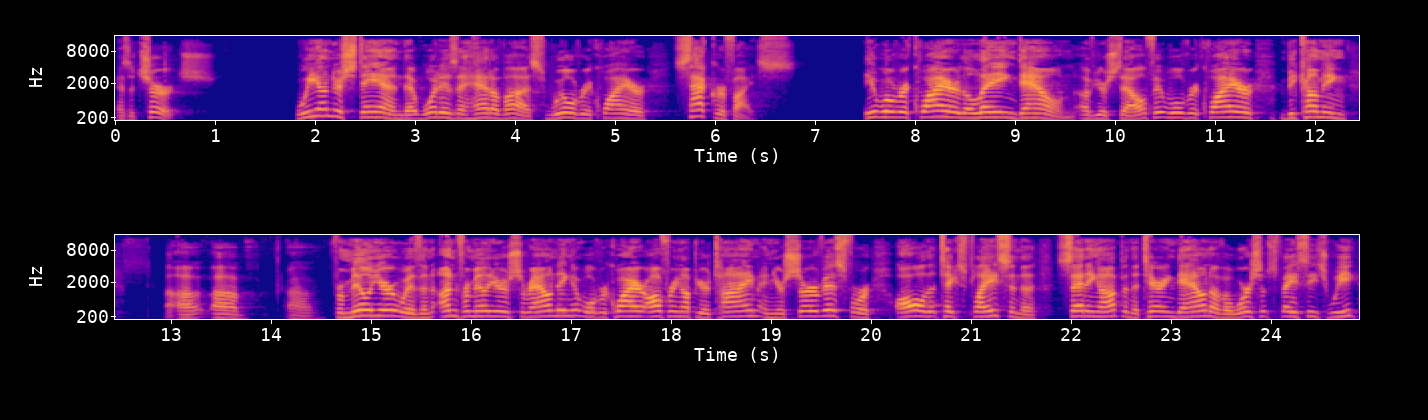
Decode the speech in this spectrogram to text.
as a church, we understand that what is ahead of us will require sacrifice. It will require the laying down of yourself. It will require becoming uh, uh, uh, familiar with an unfamiliar surrounding. It will require offering up your time and your service for all that takes place in the setting up and the tearing down of a worship space each week.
